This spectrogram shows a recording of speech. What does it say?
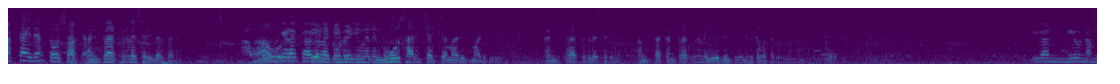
ಆಗ್ತಾ ಇದೆ ಅಂತ ತೋರ್ಸ ಕಾಂಟ್ರಾಕ್ಟರ್ಗಳೇ ಸರಿ ಇಲ್ಲ ಸರ್. ನಾವು ಮೀಟಿಂಗ್ ಅಲ್ಲಿ ನೂರ್ ಸಾರಿ ಚರ್ಚೆ ಮಾಡಿ ಇದ್ ಮಾಡಿದ್ವಿ. ಕಾಂಟ್ರಾಕ್ಟರ್ಗಳೇ ಸರಿ ಇಲ್ಲ. ಅಂತ ಕಾಂಟ್ರಾಕ್ಟರ್ ಏಜೆನ್ಸಿಗಳು ಹಿಡ್ಕೊಬತ್ತಾರೆ ಈಗ ನೀವು ನಮ್ಗೆ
